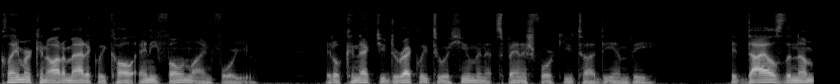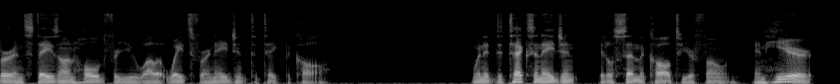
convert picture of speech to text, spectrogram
Claimyr can automatically call any phone line for you. It'll connect you directly to a human at Spanish Fork, Utah DMV. It dials the number and stays on hold for you while it waits for an agent to take the call. When it detects an agent, it'll send the call to your phone. And here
